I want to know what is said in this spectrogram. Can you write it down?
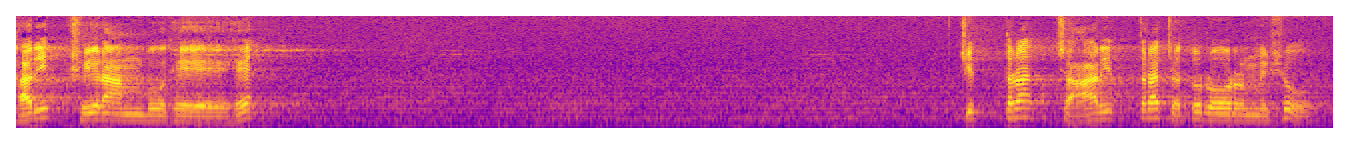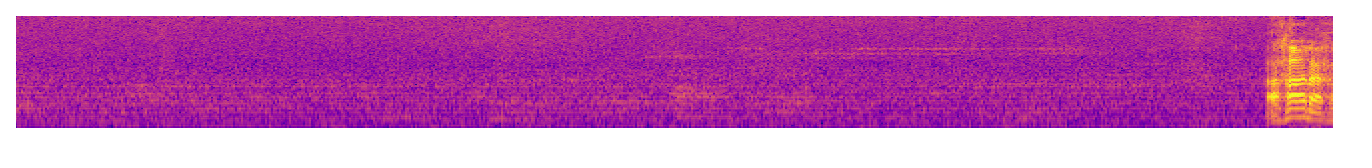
ಹರಿಕ್ಷೀರಾಂಬುಧೇ ಚಿತ್ರ ಚಾರಿತ್ರ ಚತುರೋರ್ಮಿಷು. ಅಹಾರಹ.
